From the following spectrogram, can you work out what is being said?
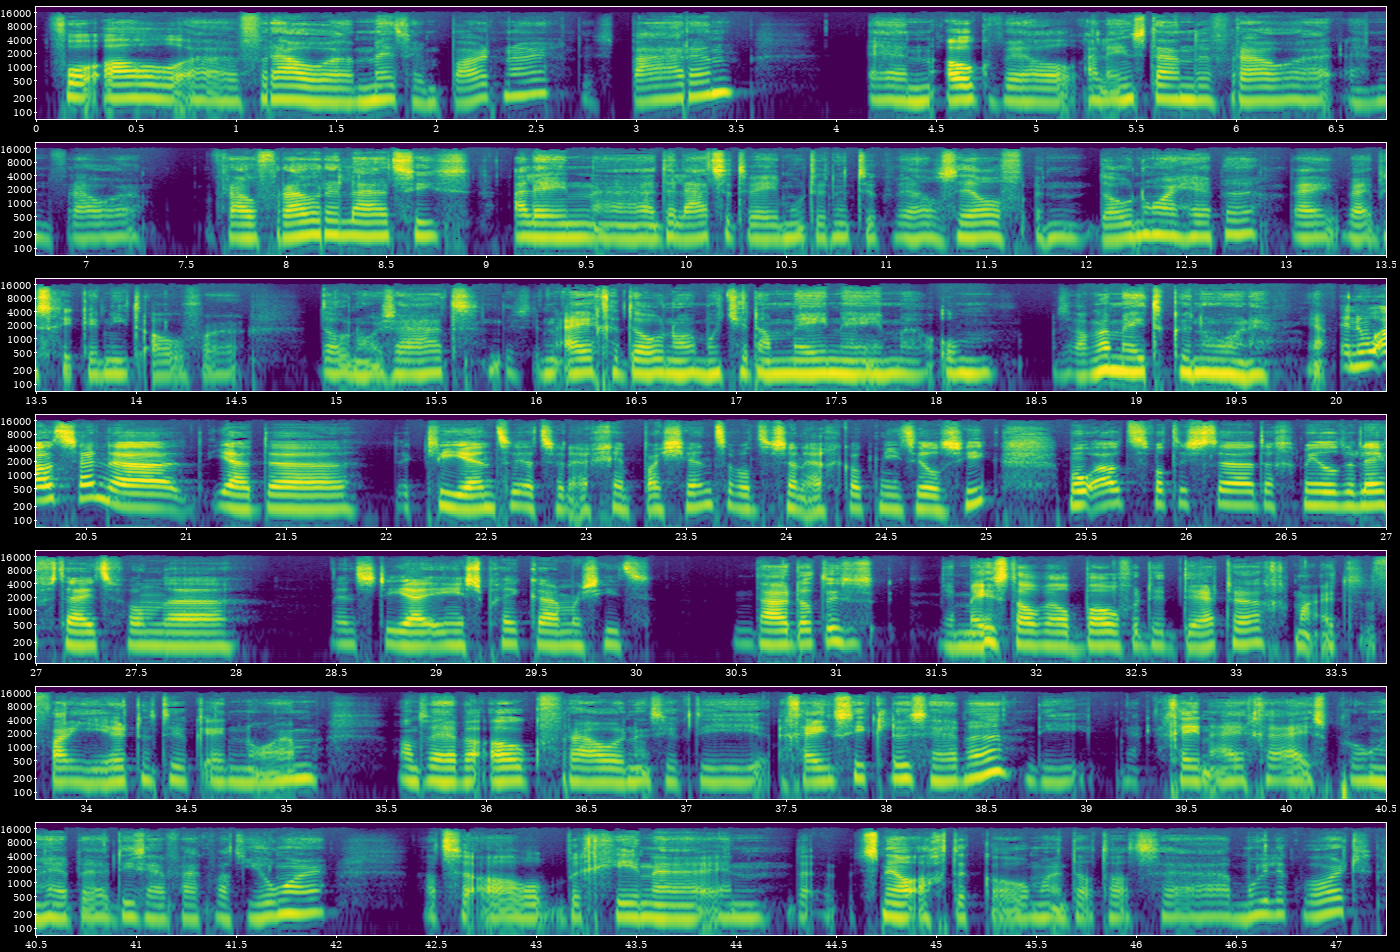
Vooral uh, vrouwen met hun partner, dus paren. En ook wel alleenstaande vrouwen en vrouwen, vrouw-vrouw relaties. Alleen uh, de laatste twee moeten natuurlijk wel zelf een donor hebben. Wij, wij beschikken niet over donorzaad. Dus een eigen donor moet je dan meenemen om zwanger mee te kunnen worden. Ja. En hoe oud zijn de, ja, de, de cliënten? Het zijn eigenlijk geen patiënten, want ze zijn eigenlijk ook niet heel ziek. Maar hoe oud, wat is de, de gemiddelde leeftijd van de mensen die jij in je spreekkamer ziet? Nou, dat is ja, meestal wel boven de 30, maar het varieert natuurlijk enorm. Want we hebben ook vrouwen natuurlijk die geen cyclus hebben, die geen eigen ijsprong hebben. Die zijn vaak wat jonger. Dat ze al beginnen en snel achterkomen dat dat uh, moeilijk wordt.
